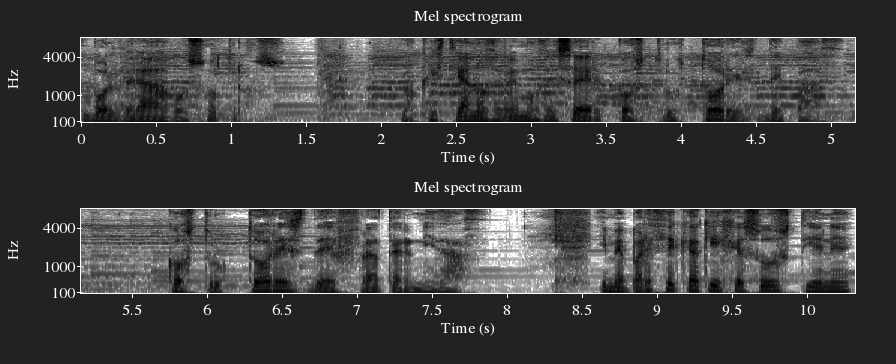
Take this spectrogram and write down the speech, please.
volverá a vosotros. Los cristianos debemos de ser constructores de paz, constructores de fraternidad. Y me parece que aquí Jesús tiene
